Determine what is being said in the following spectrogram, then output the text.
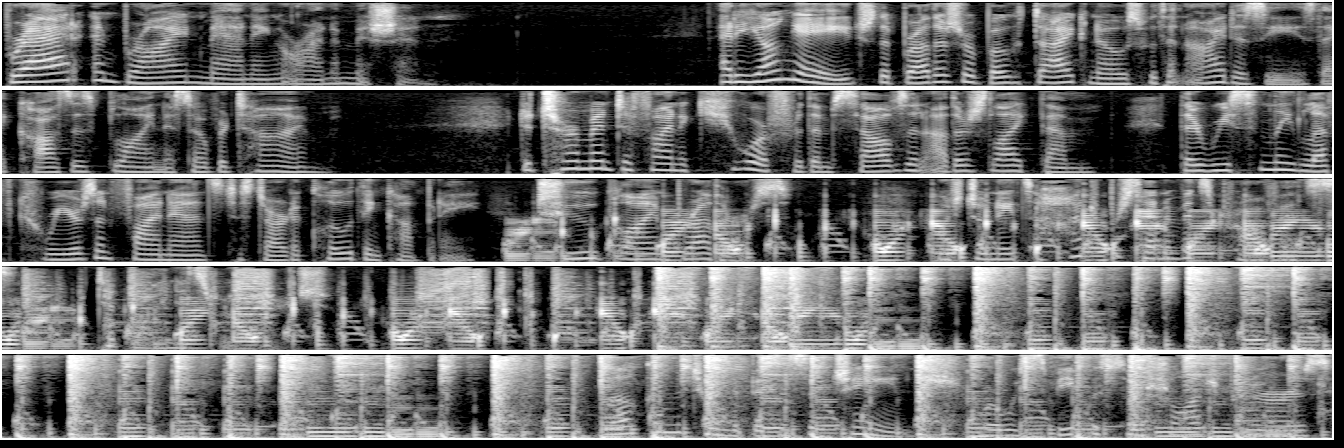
Brad and Brian Manning are on a mission. At a young age, the brothers were both diagnosed with an eye disease that causes blindness over time. Determined to find a cure for themselves and others like them, they recently left careers in finance to start a clothing company, Two Blind Brothers, which donates 100% of its profits to blindness research. Of Change, where we speak with social entrepreneurs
